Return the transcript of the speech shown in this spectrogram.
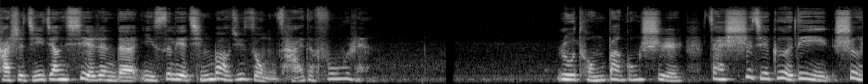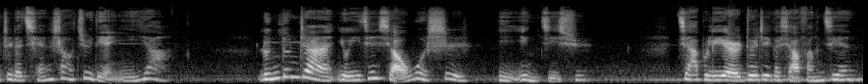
她是即将卸任的以色列情报局总裁的夫人。如同办公室在世界各地设置的前哨据点一样。伦敦站有一间小卧室，以应急需。加布里尔对这个小房间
